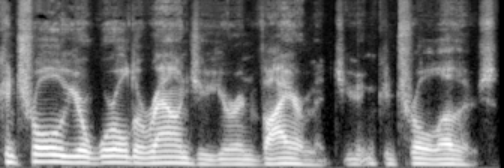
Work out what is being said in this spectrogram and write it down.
control your world around you your environment you can control others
